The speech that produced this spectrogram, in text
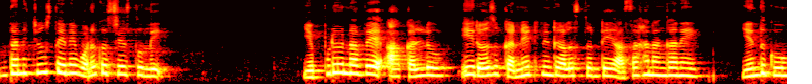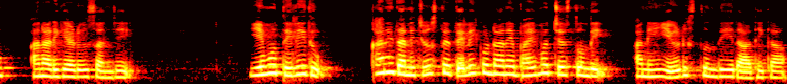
దాన్ని చూస్తేనే వణుకొచ్చేస్తుంది. ఎప్పుడూ నవ్వే ఆ కళ్ళు ఈరోజు కన్నీటిని రాలుస్తుంటే అసహనంగానే ఎందుకు? అని అడిగాడు సంజయ్. ఏమో తెలీదు కానీ దాన్ని చూస్తే తెలియకుండానే భయం వచ్చేస్తుంది అని ఏడుస్తుంది రాధిక.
